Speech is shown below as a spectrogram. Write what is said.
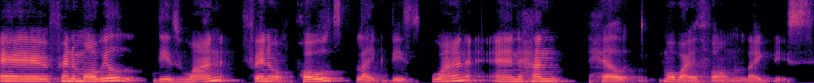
uh, Phenomobile, this one, Phenopoles, like this one, and handheld mobile phone, like this.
